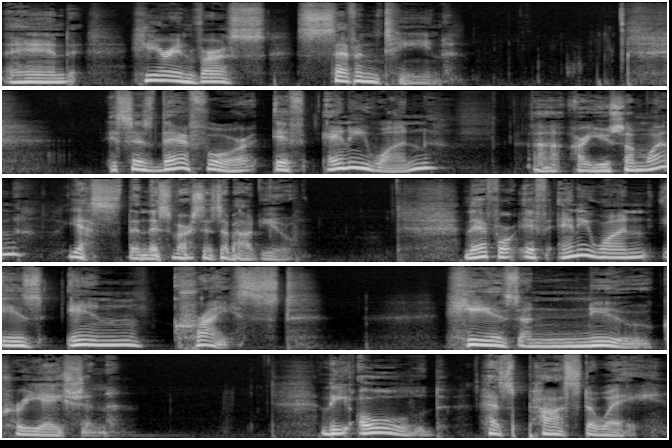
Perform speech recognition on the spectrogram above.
and here in verse 17. It says, Therefore, if anyone, uh, are you someone? Yes, then this verse is about you. Therefore, if anyone is in Christ, he is a new creation. The old has passed away.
